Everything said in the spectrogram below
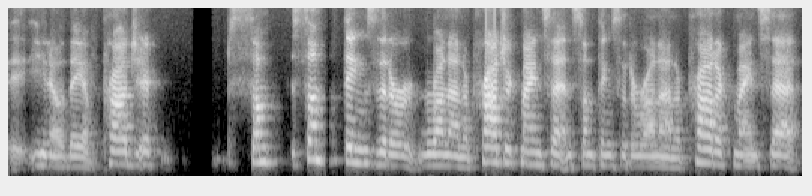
you know, they have project some some things that are run on a project mindset and some things that are run on a product mindset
